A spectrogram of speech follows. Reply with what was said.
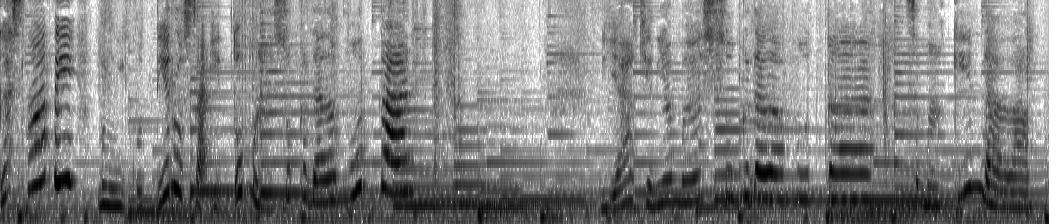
Bergegas lari mengikuti rusa itu masuk ke dalam hutan. Dia akhirnya masuk ke dalam hutan, semakin dalam.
